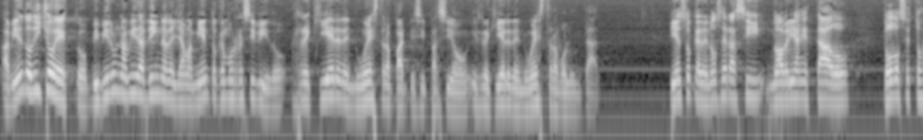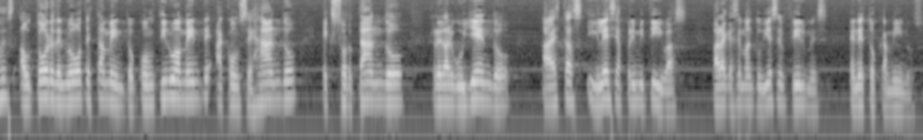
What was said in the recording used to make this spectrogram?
habiendo dicho esto, vivir una vida digna del llamamiento que hemos recibido requiere de nuestra participación y requiere de nuestra voluntad. Pienso que de no ser así, no habrían estado todos estos autores del Nuevo Testamento continuamente aconsejando, exhortando, redarguyendo a estas iglesias primitivas para que se mantuviesen firmes en estos caminos.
